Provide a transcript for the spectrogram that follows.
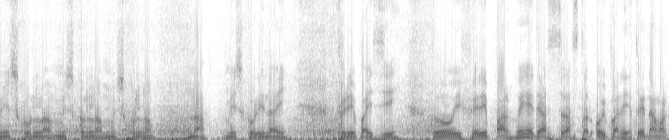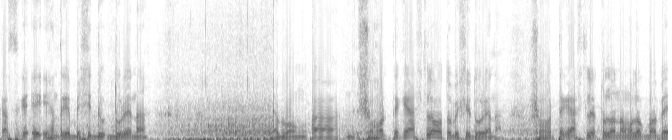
মিস করলাম মিস করলাম মিস করলাম। না মিস করি নাই। ফেরি পাইছি। তো ওই ফেরি পার হয়ে জাস্ট রাস্তার ওই পারে। তো এটা আমার কাছ থেকে এখান থেকে বেশি দূরে না। এবং শহর থেকে আসলেও অত বেশি দূরে না। শহর থেকে আসলে তুলনামূলকভাবে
